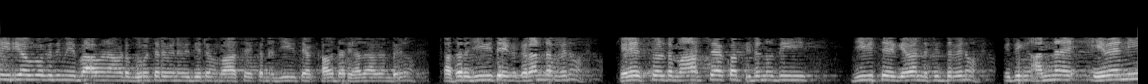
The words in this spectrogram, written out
ඉරියව්වකදී මේ භාවනාවට ගෝචර වෙන විදිහටම වාසය කරන ජීවිතයක් කවදාද හදාගන්න වෙනවා. සසර ජීවිතයක කරන්නම වෙනවා. කෙලෙස් වලට මාත්‍රයක්වත් ඉඩ නොදී ජීවිතය ගෙවන්න සිද්ධ වෙනවා. ඉතින් අන්න එවැනි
